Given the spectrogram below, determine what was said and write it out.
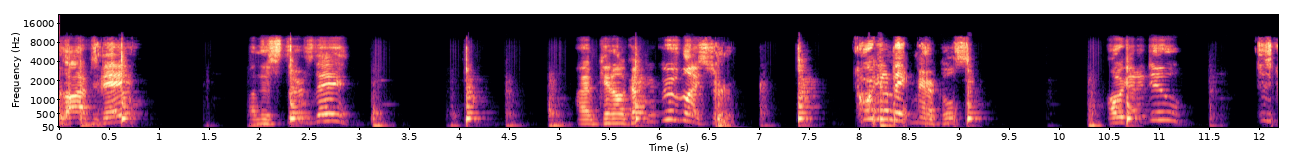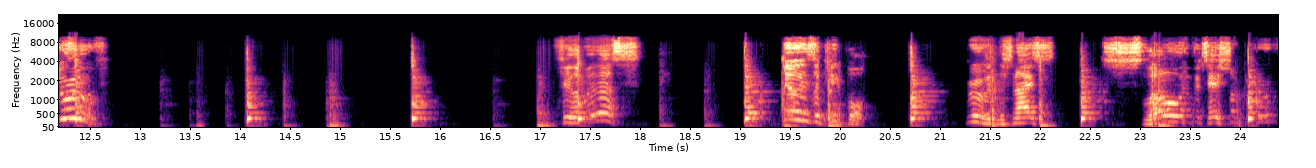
live today on this Thursday. I'm Ken Alcott, your Groove Meister. And we're going to make miracles. All we got to do is groove. Feel it with us. Millions of people grooving this nice, slow invitational groove.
